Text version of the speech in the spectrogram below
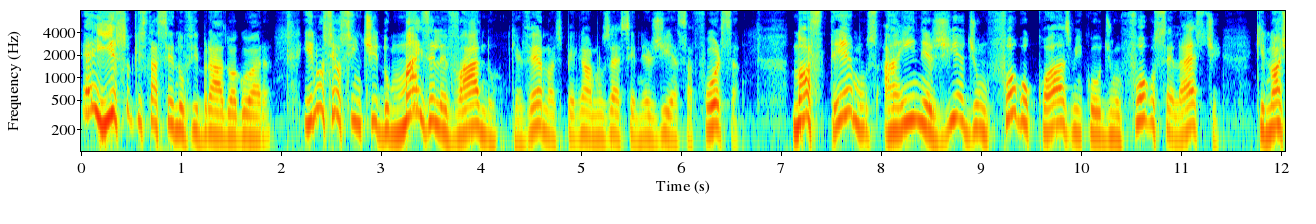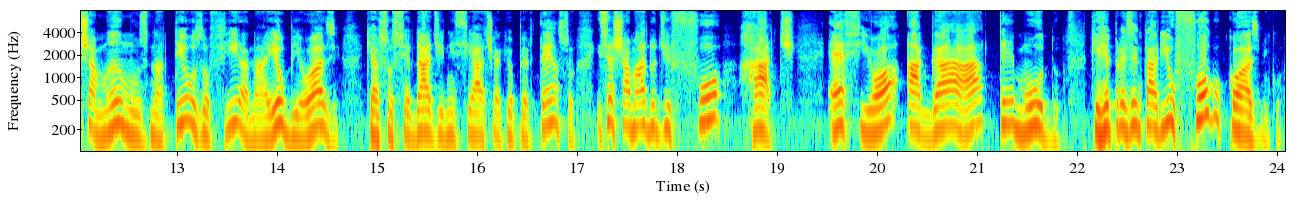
É isso que está sendo vibrado agora. E no seu sentido mais elevado, quer ver, nós pegamos essa energia, essa força, nós temos a energia de um fogo cósmico ou de um fogo celeste que nós chamamos na teosofia, na eubiose, que é a sociedade iniciática que eu pertenço, isso é chamado de Fohat. F-O-H-A-T mudo, que representaria o fogo cósmico,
